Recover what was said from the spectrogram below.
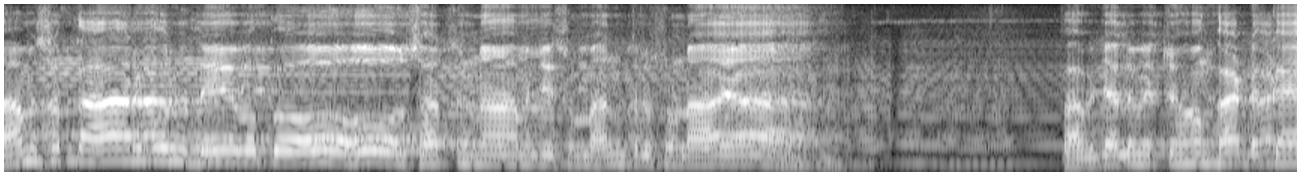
ਨਮਸਕਾਰ ਗੁਰਦੇਵ ਕੋ, ਸਤਨਾਮ ਜਿਸ ਮੰਤਰ ਸੁਣਾਇਆ। ਪਵਜਲ ਵਿੱਚੋਂ ਕੱਢ ਕੇ,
